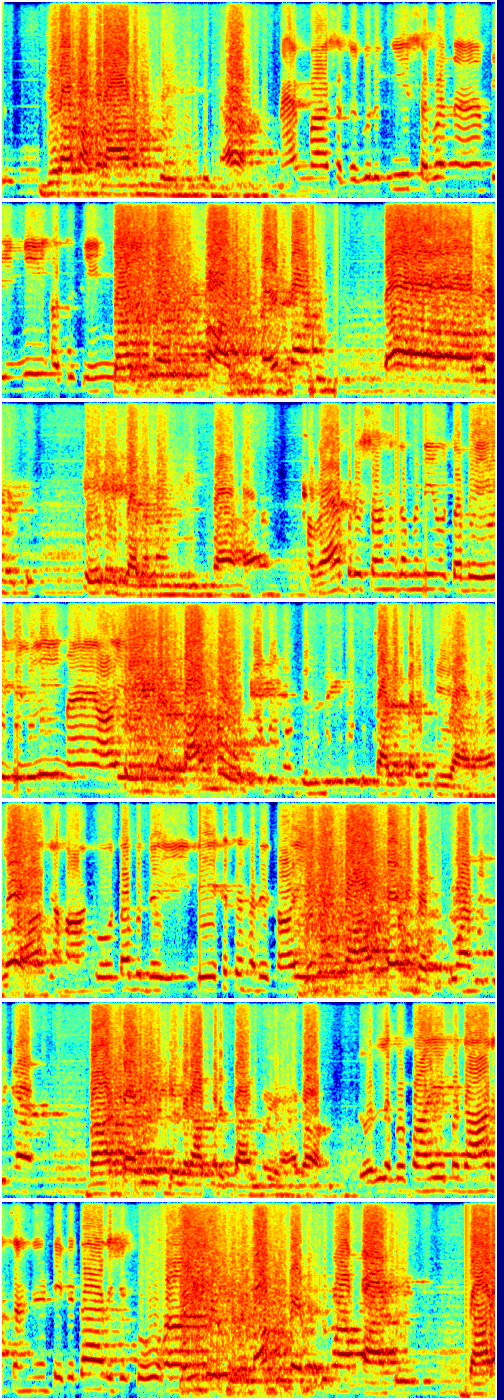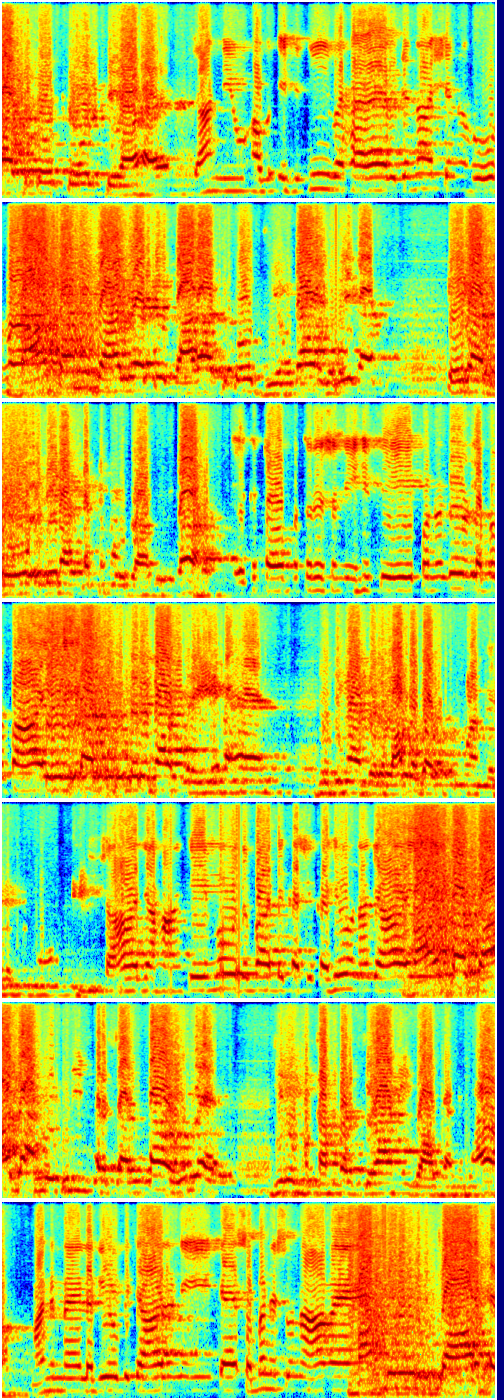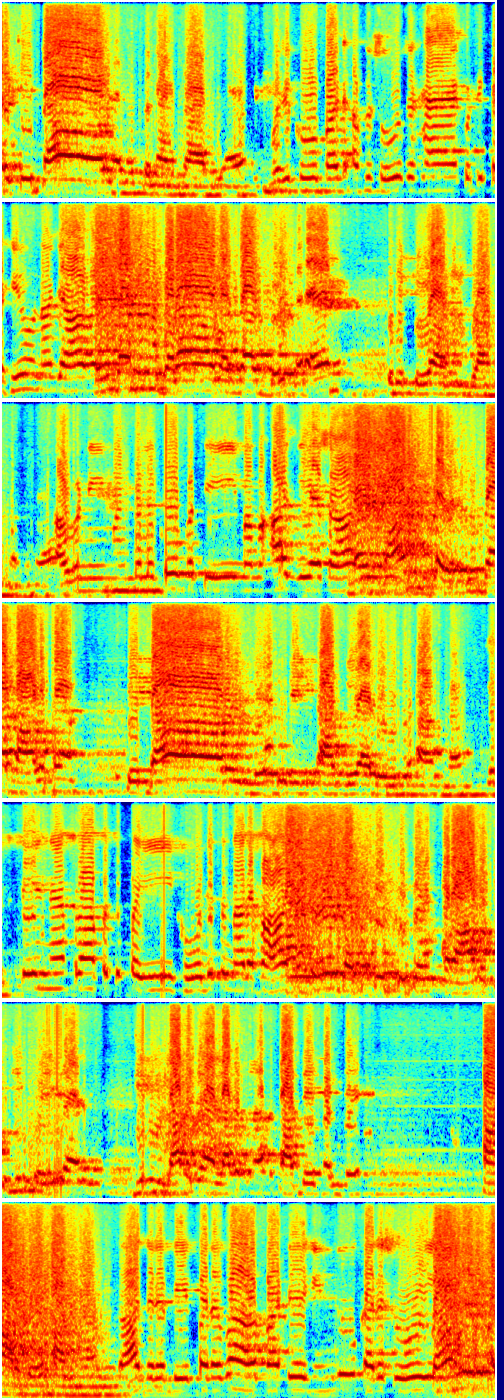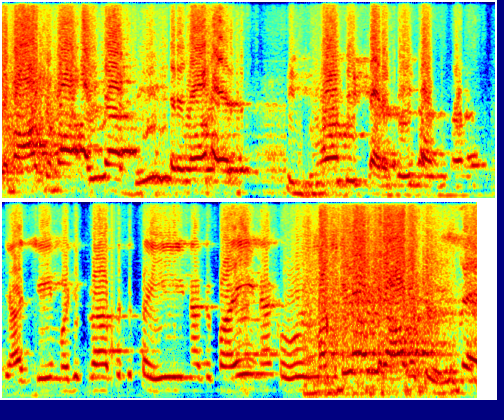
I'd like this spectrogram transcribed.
ਦੀ ਜਿਹੜਾ ਅਮਰਾਵ ਨੂੰ ਦੇ ਦਿੱਤਾ ਮਹਿਮਾ ਸਤਿਗੁਰ ਕੀ ਸਬਨ ਪੀਨੀ ਅਤ ਕੀਨੀ ਨੂੰ ਭਾਰੀ ਮਹਿਮਾ। ਨੂੰ ਸਾਰਿਆਂ ਨੂੰ ਇਹ ਜਨਮ ਕੀਤਾ ਹੈ ਹਵੈ ਪ੍ਰਸੰਨ ਗਮਨਿਉ ਤਬੇ ਦਿੱਲੀ ਮੈਂ ਆਈ ਇਹ ਪ੍ਰਸੰਨ ਹੋ ਕੇ ਜਦੋਂ ਦਿੱਲੀ ਵਿੱਚ ਚੱਲ ਕਰਕੇ ਆਇਆ ਵਾ ਆ ਜਹਾਂ ਕੋ ਤਬ ਦਈ ਦੇਖਤ ਹੜਕਾਈ ਜਦੋਂ ਬਾਦਸ਼ਾਹ ਨੂੰ ਵਸਤੂਆਂ ਦਿੱਤੀਆਂ ਬਾਦਸ਼ਾਹ ਵੇਖ ਕੇ ਬੜਾ ਪ੍ਰਸੰਨ ਹੋਇਆ ਵਾ ਦੁਰਲਭ ਪਾਏ ਪਦਾਰਥਨ ਟਿਕਦਾ ਰਿਸ਼ ਕੋਹਾ ਕਈ ਦੁਰਲਭ ਵਸਤੂਆਂ ਪਾ ਕੇ ਦਾਰਾ ਕੋ ਤੋਲ ਪਿਆ ਹੈ ਜਾਨਿਉ ਅਬ ਇਸ ਜੀਵ ਹੈ ਰਜਨਾਸ਼ਨ ਹੋਹਾ ਬਾਦਸ਼ਾਹ ਨੇ ਜਾਣ ਲਿਆ ਕਿ ਦਾਰਾ ਕੋ ਜਿਉਂਦਾ ਹੋਵੇਗਾ ਇਹਦਾ ਰੋਗ ਜਿਹੜਾ ਖਤਮ ਹੋ ਜਾਵੇਗਾ। ਇਕ ਤੋ ਪੁੱਤਰ ਸਨੇਹ ਤੇ ਪੁਨ ਦੁਰਲਭ ਪਾਏ। ਇਹਦਾ ਪੁੱਤਰ ਦਾ ਪ੍ਰੇਮ ਹੈ ਦੁਨੀਆ ਦੁਰਲਭ ਵਸਤੂਆਂ ਮਿਲਦੀਆਂ ਸ਼ਾਹ ਜਹਾਂ ਕੇ ਮੋਦ ਬਦ ਕਛ ਕਹਿਓ ਨ ਜਾਏ। ਬਾਦਸ਼ਾਹ ਸ਼ਾਹਜਹਾਨ ਨੂੰ ਇਤਨੀ ਪ੍ਰਸੰਨਤਾ ਹੋਈ ਹੈ ਜਿਹਨੂੰ ਮੁਕੰਮਲ ਕਿਹਾ ਨਹੀਂ ਜਾ ਸਕਦਾ ਮਨ ਮੈਂ ਲਗਿਓ ਵਿਚਾਰਨੀ ਕੈ ਸਬਨ ਸੁਨਾਵੈ ਮਨ ਦੇ ਵਿੱਚ ਵਿਚਾਰ ਕਰਕੇ ਦਾਰ ਨੂੰ ਬਣਾਉਂਦਾ ਹੈ ਮੁਝ ਕੋ ਬੜ ਅਫਸੋਸ ਹੈ ਕੁਛ ਕਹਿਓ ਨ ਜਾਵੇ ਕਹਿੰਦਾ ਮੈਨੂੰ ਬੜਾ ਵੱਡਾ ਦੁੱਖ ਹੈ ਉਹਦੇ ਪਿਆ ਨਹੀਂ ਜਾ ਸਕਦਾ ਅਵਨੀ ਮੰਡਲ ਕੋ ਪਤੀ ਮਮ ਆਗਿਆ ਮੈਂ ਸਾਰ ਸਾਰੀ ਧਰਤੀ ਦਾ ਮਾਲਕ ਹਾਂ ਤੇ ਸਾਰੇ ਲੋਕ ਦੇ ਆਗਿਆ ਦੇ ਆਉਂਦਾ। ਜਿਤੇ ਨ ਪ੍ਰਾਪਤ ਪਈ ਖੋਜਤ ਨ ਰਹਾਈ ਇਹ ਵਸਤੂ ਕਿਤੋਂ ਪ੍ਰਾਪਤ ਨਹੀਂ ਹੋਈ ਹੈ ਜਿਹਨੂੰ ਲੱਭ ਜਾ ਲੱਭ ਜਾ ਸਾਦੇ ਬੰਦੇ ਹਾਰ ਦੇ ਆਈਆਂ ਕਾਦਰ ਬੇਪਰਵਾਹ ਬੜ ਹਿੰਦੂ ਕਰ ਸੋਈ। ਕਹਿੰਦੇ ਪਰਮਾਤਮਾ ਅੱਲਾ ਬੇਪਰਵਾਹ ਹੈ ਹਿੰਦੂਆਂ ਦੇ ਘਰ ਦੇ ਅੰਦਰ ਜਾਜੀ ਮੁਝ ਪ੍ਰਾਪਤ ਪਈ ਨ ਪਾਏ ਨ ਕੋਈ। ਮੰਗਿਆ ਪ੍ਰਾਪਤ ਹੋਈ ਹੈ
